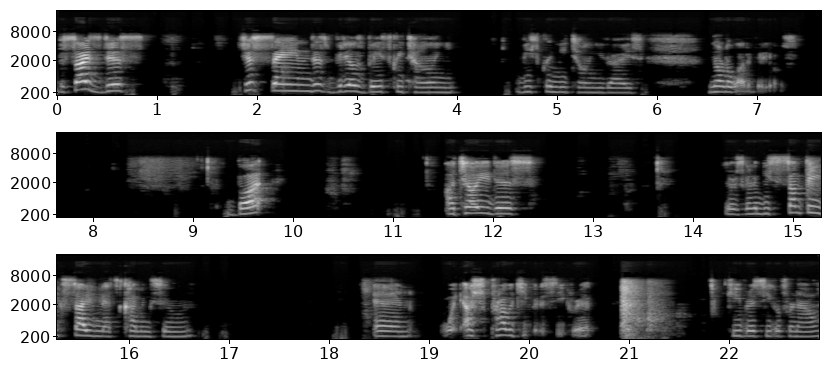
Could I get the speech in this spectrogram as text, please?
besides this, just saying this video is basically telling basically me telling you guys not a lot of videos. But I'll tell you this. There's gonna be something exciting that's coming soon. And wait, I should probably keep it a secret. Keep it a secret for now.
